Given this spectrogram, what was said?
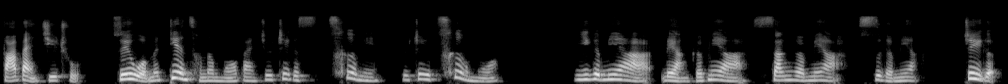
法板基础，所以我们垫层的模板就这个侧面，就这个侧模，一个面儿、两个面儿、三个面儿、四个面儿，这个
